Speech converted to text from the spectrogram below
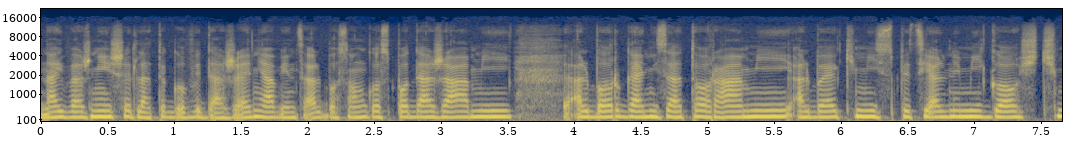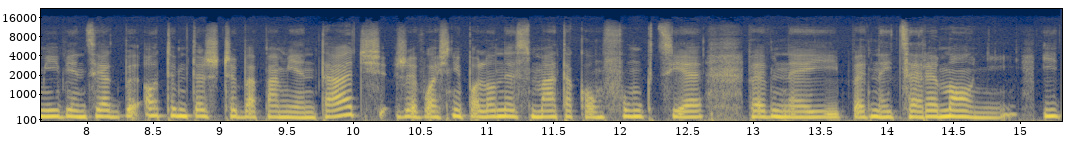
najważniejsze dla tego wydarzenia, więc albo są gospodarzami, albo organizatorami, albo jakimiś specjalnymi gośćmi, więc jakby o tym też trzeba pamiętać, że właśnie Polones ma taką funkcję pewnej, pewnej ceremonii. I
